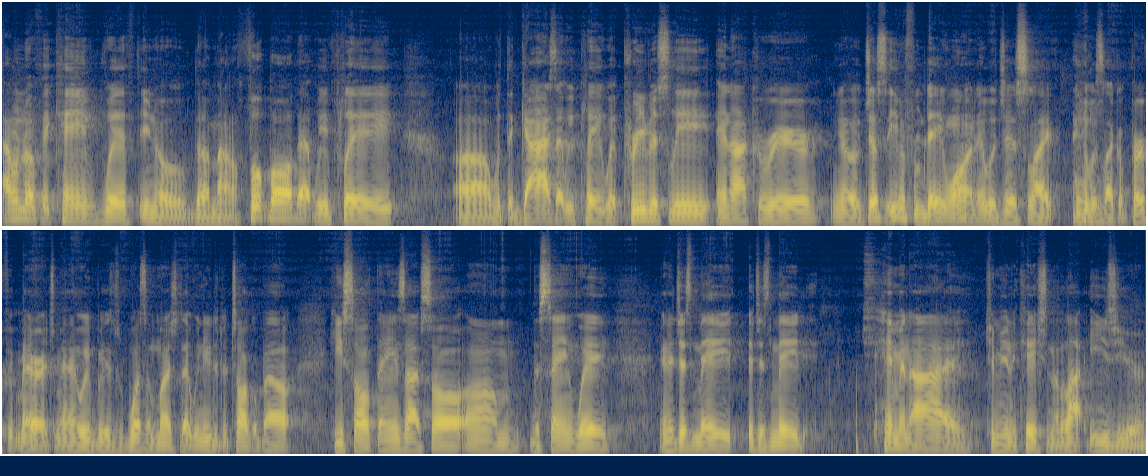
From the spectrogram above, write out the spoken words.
I don't know if it came with you know the amount of football that we played, uh, with the guys that we played with previously in our career. You know, just even from day one, it was just like it was like a perfect marriage, man. We, it wasn't much that we needed to talk about. He saw things I saw um, the same way, and it just made it just made him and I communication a lot easier.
